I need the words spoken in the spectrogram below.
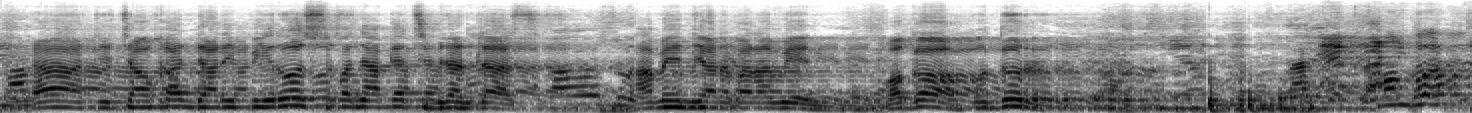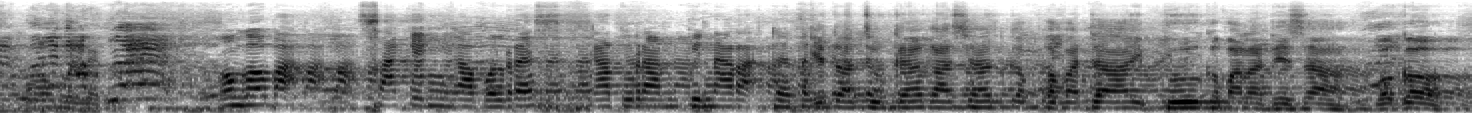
eh, dijauhkan dari virus penyakit 19. Amin ya rabbal alamin. Monggo kundur. Monggo. Monggo Pak, saking Kapolres Katuran Pinarak datang. Kita juga kasihan ke- kepada Ibu Kepala Desa. Monggo.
